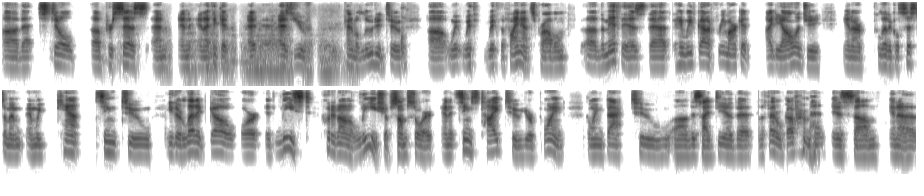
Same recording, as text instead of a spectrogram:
uh, that still uh, persists. And, and, and I think it, as you've kind of alluded to uh, with, with, with, the finance problem, uh, the myth is that, hey, we've got a free market ideology in our political system, and, and we can't seem to either let it go or at least put it on a leash of some sort. And it seems tied to your point, going back to uh, this idea that the federal government is um, in a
